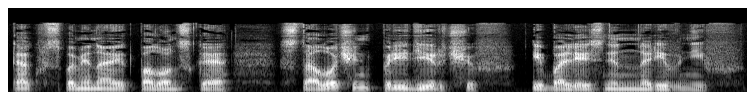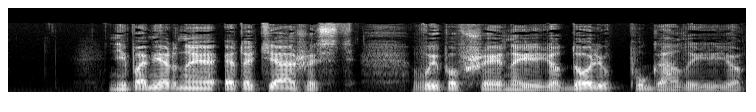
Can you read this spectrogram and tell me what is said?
как вспоминает Полонская, стал очень придирчив и болезненно ревнив. Непомерная эта тяжесть, выпавшая на ее долю, пугала ее.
